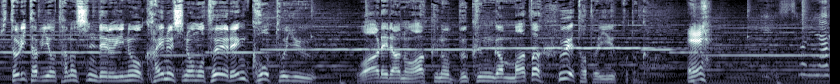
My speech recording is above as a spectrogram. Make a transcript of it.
一人旅を楽しんでる犬を飼い主のもとへ連行という我らの悪の武君がまた増えたということか。え？えそんな。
